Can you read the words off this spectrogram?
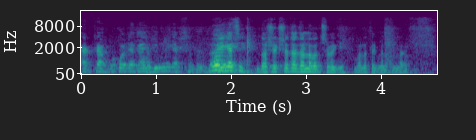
একটা বক্ষ টাকায় কিনি একসাথে। ঠিক আছে দর্শক শ্রোতা ধন্যবাদ সবাইকে। ভালো থাকবেন আল্লাহ হাফিজ।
